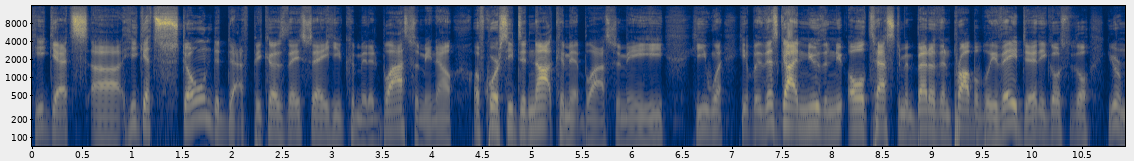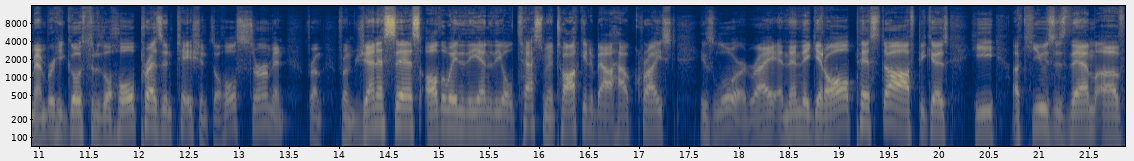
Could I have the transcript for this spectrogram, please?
He gets uh, he gets stoned to death because they say he committed blasphemy. Now, of course, he did not commit blasphemy. He he went. He, this guy knew the New, Old Testament better than probably they did. He goes through the. You remember, he goes through the whole presentation. It's a whole sermon from from Genesis all the way to the end of the Old Testament, talking about how Christ is Lord, right? And then they get all pissed off because he accuses them of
